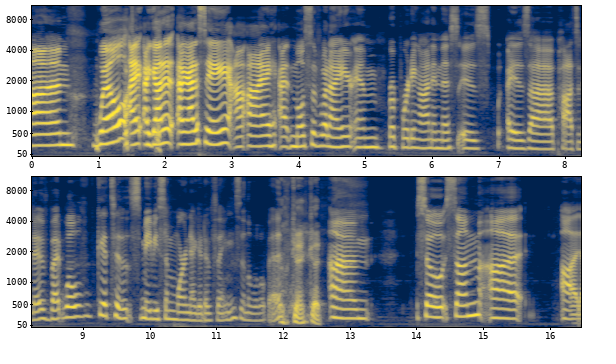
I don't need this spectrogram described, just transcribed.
Um. Well, I, I gotta I gotta say I, I most of what I am reporting on in this is is uh positive, but we'll get to maybe some more negative things in a little bit. Okay, good. Um, so some uh, uh,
